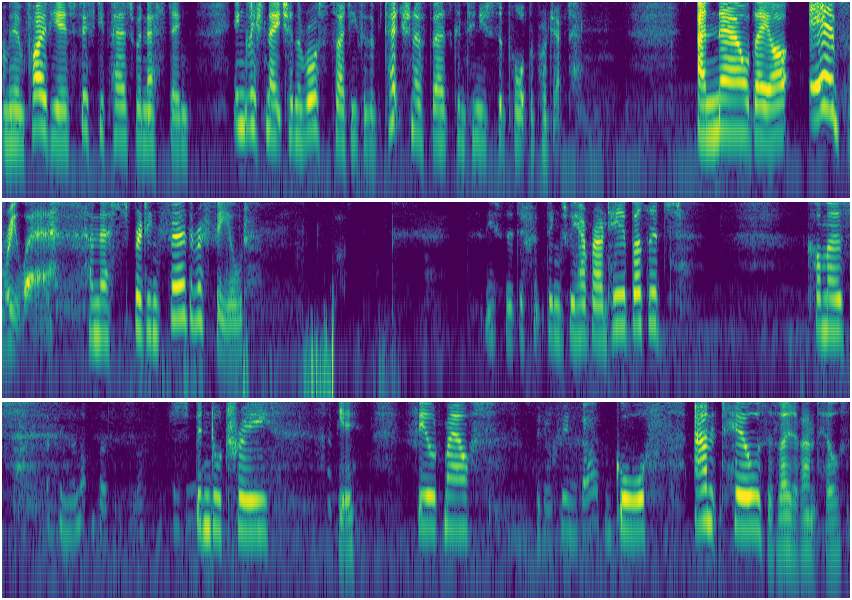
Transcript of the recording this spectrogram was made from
and within five years 50 pairs were nesting. English Nature and the Royal Society for the Protection of Birds continue to support the project. And now they are everywhere and they're spreading further afield. These are the different things we have around here buzzards, commas, I've seen a lot of buzzards last spindle tree, have you? Field mouse, Spindle tree in the garden. gorse, ant hills, there's a load of ant hills,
